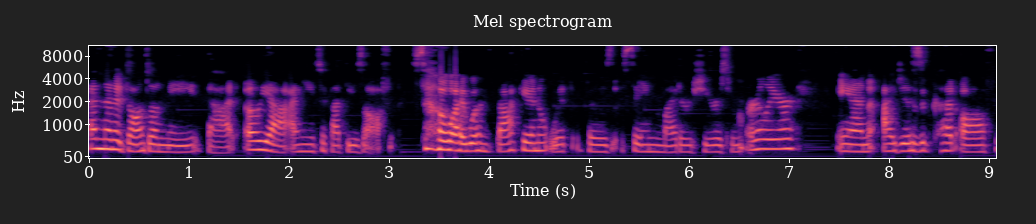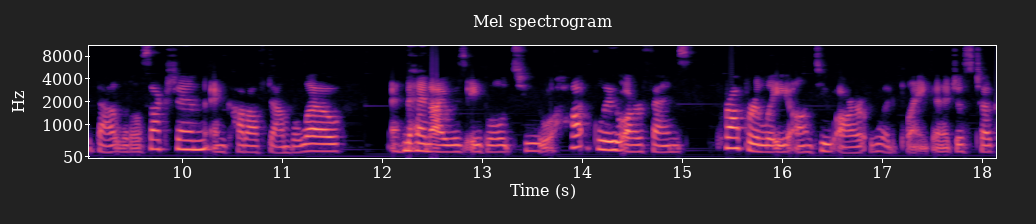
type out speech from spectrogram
and then it dawned on me that, oh yeah, I need to cut these off. So I went back in with those same miter shears from earlier and I just cut off that little section and cut off down below. And then I was able to hot glue our fence properly onto our wood plank. And it just took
